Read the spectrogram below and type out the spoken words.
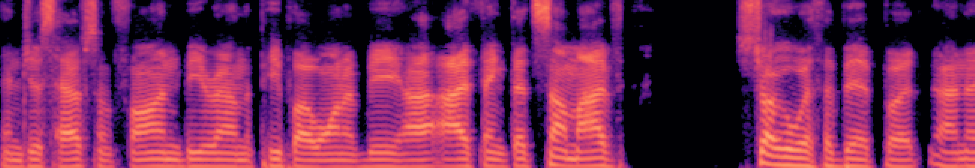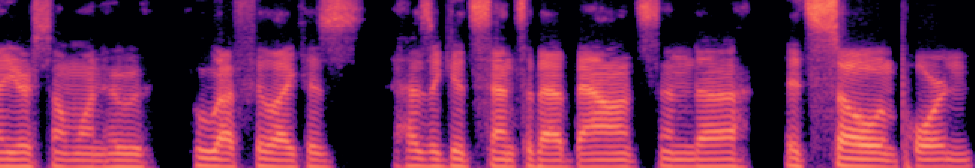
and just have some fun, be around the people I want to be. I, I think that's something I've struggled with a bit, but I know you're someone who who I feel like has has a good sense of that balance and uh it's so important.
